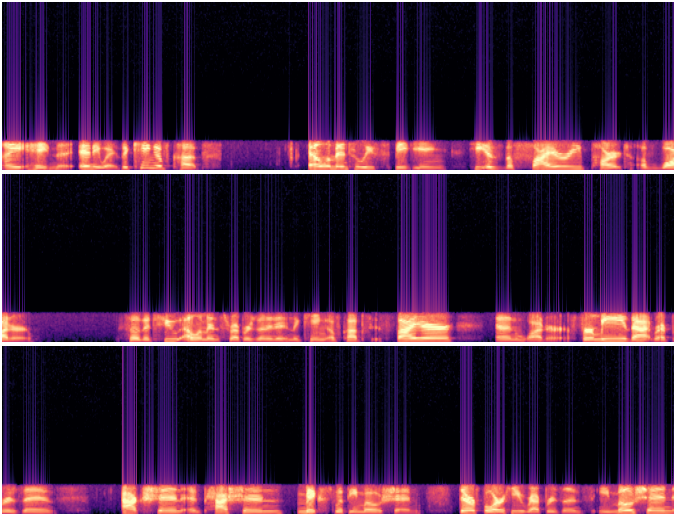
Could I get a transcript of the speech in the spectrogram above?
I ain't hating it. Anyway, the King of Cups, elementally speaking, he is the fiery part of water. So the two elements represented in the King of Cups is fire and water. For me, that represents action and passion mixed with emotion. Therefore, he represents emotion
